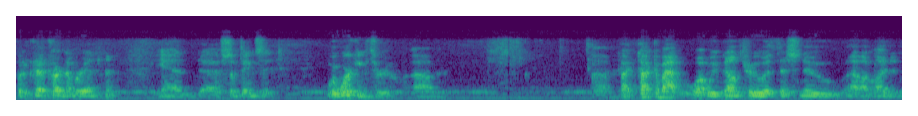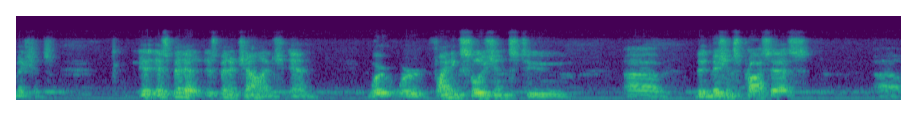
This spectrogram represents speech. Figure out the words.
put a credit card number in, and uh, some things that we're working through. Um, um, Talk, talk about what we've gone through with this new uh, online admissions. It, it's been a, it's been a challenge and we're, we're finding solutions to, um, the admissions process. Um,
